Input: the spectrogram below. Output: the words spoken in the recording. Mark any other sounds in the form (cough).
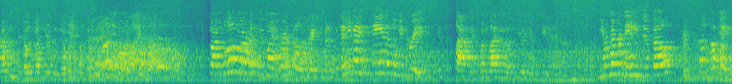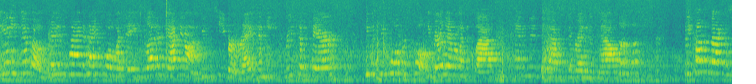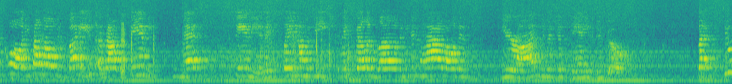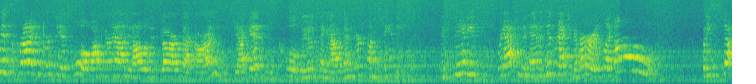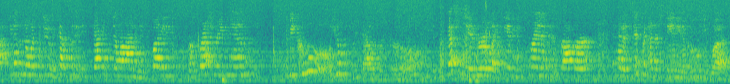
reference to Ghostbusters and nobody (laughs) was like, so I was a little nervous with my first illustration, but if anybody's seen the movie Grease, it's a classic, so I'm glad to know a few of you have seen it. You remember Danny Zuko? Okay, Danny Zuko spent his time in high school with a leather jacket on. He was a T-bird, right? And he greased up his hair. He was too cool for school. He barely ever went to class. Tended to have a cigarette in his mouth. But he comes back to school and he tells all of his buddies about Yeah. Sandy. He met Sandy and they played on the beach and they fell in love and he didn't have all of his gear on. He was just Danny Zuko. But to his surprise, the first day of school, walking around in all of his garb back on, his jacket, and his cool dudes hanging out with him, here comes Sandy. And Sandy's reaction to him and his reaction to her is like, oh! But he's stuck. He doesn't know what to do. He's got to put his jacket still on, and his buddies are pressuring him to be cool. A girl, especially a girl like Sandy who's prim and proper and had a different understanding of who he was.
